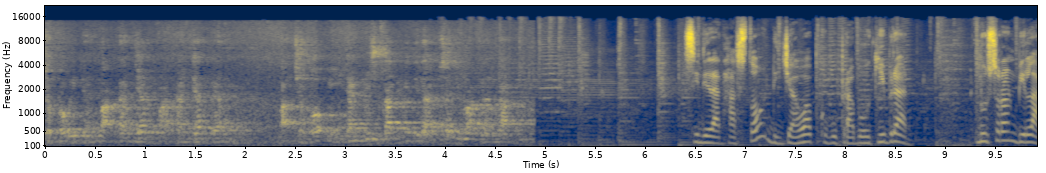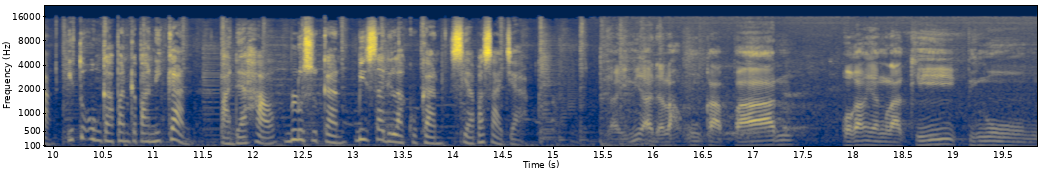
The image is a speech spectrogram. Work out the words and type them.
Jokowi dan Pak Ganjar, Pak Ganjar dan Pak Jokowi. Dan belusukan ini tidak bisa diwakilkan. Sindiran Hasto dijawab kubu Prabowo Gibran. Nusron bilang itu ungkapan kepanikan, padahal belusukan bisa dilakukan siapa saja. Ya ini adalah ungkapan orang yang lagi bingung.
